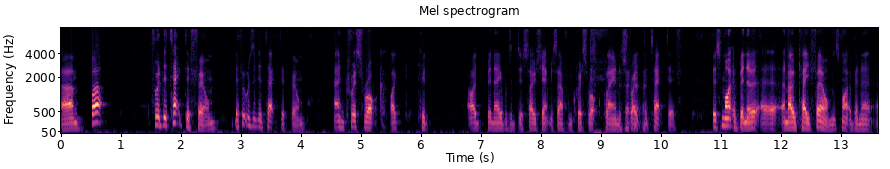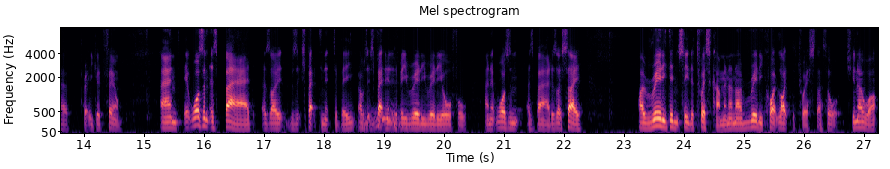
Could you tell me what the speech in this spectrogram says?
um, but for a detective film, if it was a detective film, and Chris Rock, I could, I'd been able to dissociate myself from Chris Rock playing a straight detective. This might have been a, a, an okay film. This might have been a, a pretty good film, and it wasn't as bad as I was expecting it to be. I was expecting it to be really, really awful, and it wasn't as bad. As I say, I really didn't see the twist coming, and I really quite liked the twist. I thought, do you know what?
